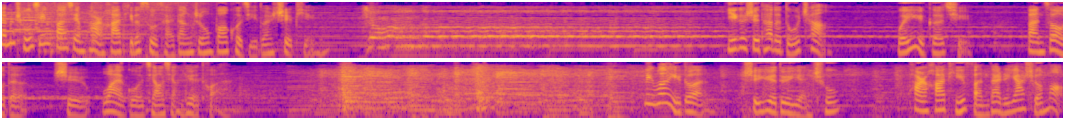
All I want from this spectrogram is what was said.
人们重新发现帕尔哈提的素材当中，包括几段视频。一个是他的独唱，维语歌曲，伴奏的是外国交响乐团。另外一段是乐队演出，帕尔哈提反戴着鸭舌帽，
